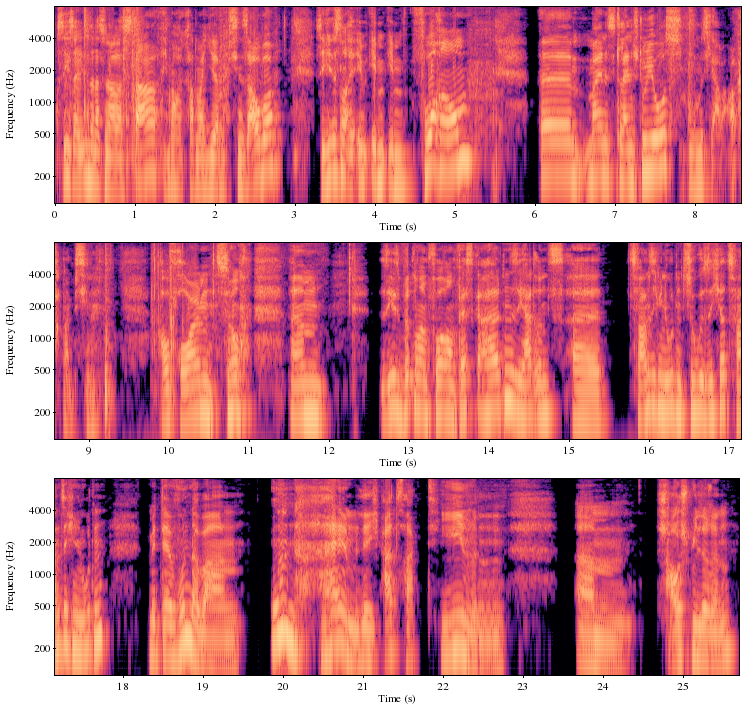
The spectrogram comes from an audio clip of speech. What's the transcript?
sie ist ein internationaler Star. Ich mache gerade mal hier ein bisschen sauber. Sie ist noch im, im, im Vorraum äh, meines kleinen Studios. Da muss ich aber auch gerade mal ein bisschen aufräumen. So, ähm, sie wird noch im Vorraum festgehalten. Sie hat uns äh, 20 Minuten zugesichert, 20 Minuten mit der wunderbaren unheimlich attraktiven ähm, Schauspielerin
